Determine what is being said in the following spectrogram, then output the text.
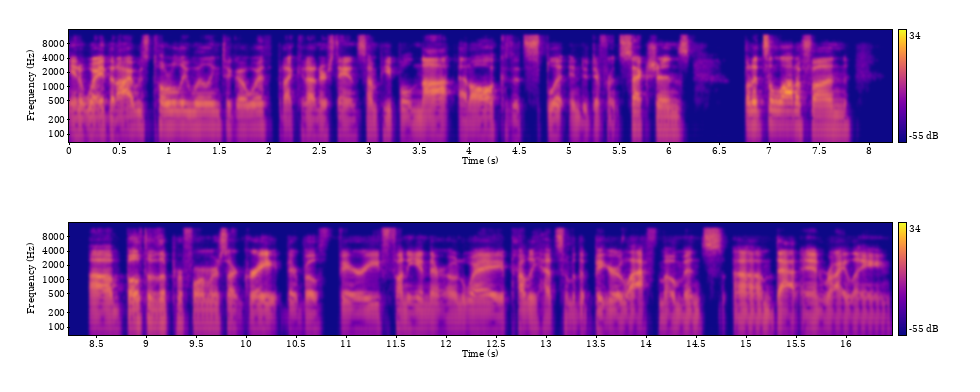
in a way that I was totally willing to go with, but I could understand some people not at all because it's split into different sections. But it's a lot of fun. Um, both of the performers are great. They're both very funny in their own way. Probably had some of the bigger laugh moments. Um, that and Rye Lane.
